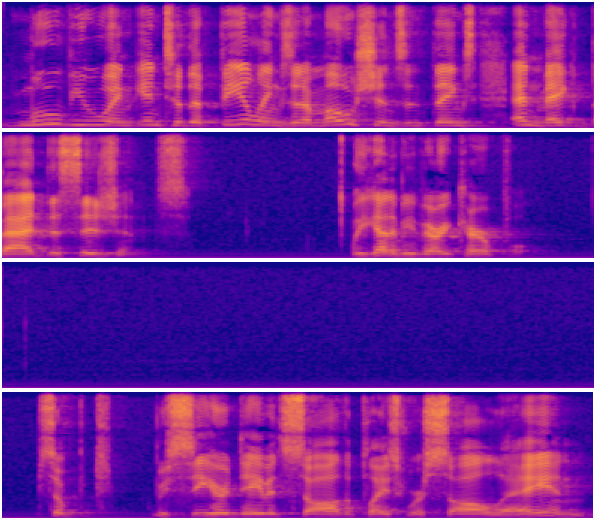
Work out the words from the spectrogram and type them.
move you in, into the feelings and emotions and things and make bad decisions. We got to be very careful. So we see here David saw the place where Saul lay, and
